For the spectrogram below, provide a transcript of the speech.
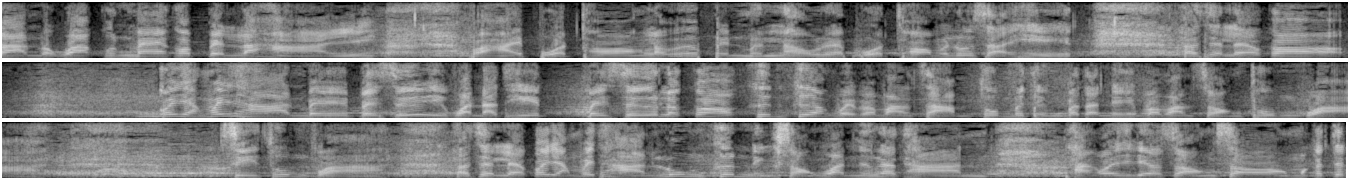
การณ์บอกว่าคุณแม่เขาเป็นละหายค่ะว่าหายปวดท้องเราเออเป็นเหมือนเราแล้วปวดท้องไม่รู้สาเหตุ แล้วเสร็จแล้วก็ ก็ยังไม่ทานไปไปซื้ออีกวันอาทิตย์ ไปซื้อแล้วก็ขึ้นเครื่องไปประมาณ3ามทุ่มไปถึงปัตตานีประมาณ2องทุ่มกว่า สี่ทุ่มกว่า แล้วเสร็จแล้วก็ยังไม่ทานรุ่งขึ้นอีกสองวันถึงจะทานทานไปทีเดียวสองซอง มันก็จะ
